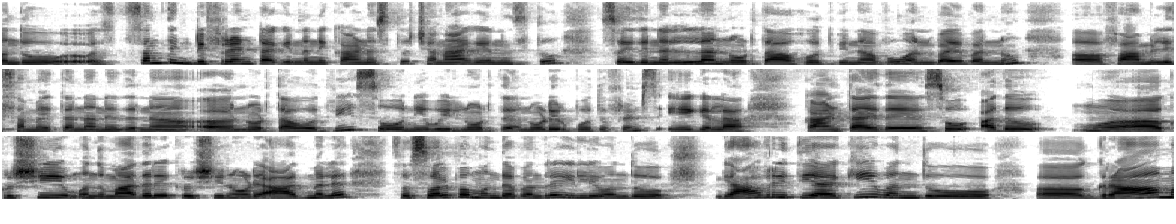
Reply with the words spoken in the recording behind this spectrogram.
ಒಂದು ಸಮಥಿಂಗ್ ಡಿಫ್ರೆಂಟಾಗಿ ನನಗೆ ಕಾಣಿಸ್ತು, ಚೆನ್ನಾಗಿ ಅನ್ನಿಸ್ತು ಸೊ, ಇದನ್ನೆಲ್ಲ ನೋಡ್ತಾ ಹೋದ್ವಿ ನಾವು ಒನ್ ಬೈ ಒನ್ನು ಫ್ಯಾಮಿಲಿ ಸಮೇತ ನಾನು ಇದನ್ನು ನೋಡ್ತಾ ಹೋದ್ವಿ. ಸೊ ನೀವು ಇಲ್ಲಿ ನೋಡ್ತಾ, ನೋಡಿರ್ಬೋದು ಫ್ರೆಂಡ್ಸ್ ಹೇಗೆಲ್ಲ ಕಾಣ್ತಾ ಇದೆ. ಸೊ ಅದು ಕೃಷಿ, ಒಂದು ಮಾದರಿ ಕೃಷಿ ನೋಡಿ ಆದಮೇಲೆ ಸೊ ಸ್ವಲ್ಪ ಮುಂದೆ ಬಂದರೆ ಇಲ್ಲಿ ಒಂದು ಯಾವ ರೀತಿಯಾಗಿ ಒಂದು ಗ್ರಾಮ,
